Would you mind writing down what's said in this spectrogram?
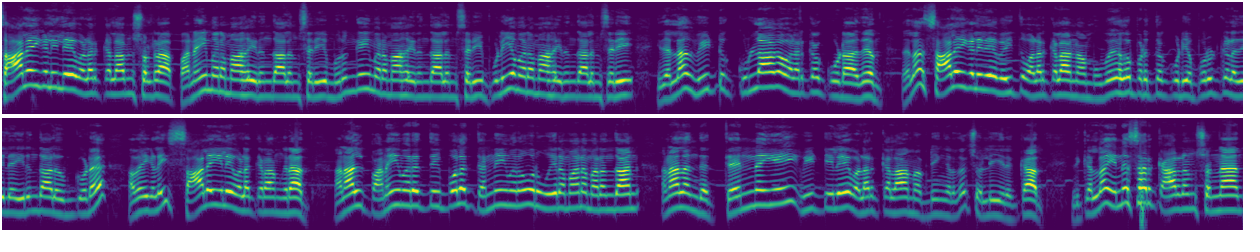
சாலைகளிலே வளர்க்கலாம்னு சொல்கிறா பனை மரமாக இருந்தாலும் சரி முருங்கை மரமாக இருந்தாலும் சரி புளிய மரமாக இருந்தாலும் சரி இதெல்லாம் வீட்டுக்குள்ளாக வளர்க்கக்கூடாது. இதெல்லாம் சாலைகளிலே வைத்து வளர்க்கலாம். நாம் உபயோகப்படுத்தக்கூடிய பொருட்கள் அதில் இருந்தாலும் கூட அவைகளை சாலையிலே வளர்க்கலாம்ங்கிறார். ஆனால் பனை மரத்தைப் போல தென்னை மரம் ஒரு உயரமான மரம்தான். ஆனால் அந்த தென்னையை வீட்டிலே வளர்க்கலாம் அப்படிங்கிறத சொல்லி இருக்கா இதுக்கெல்லாம் என்ன சார் காரணம் சொன்னா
